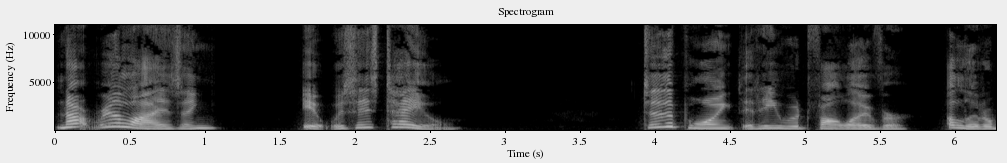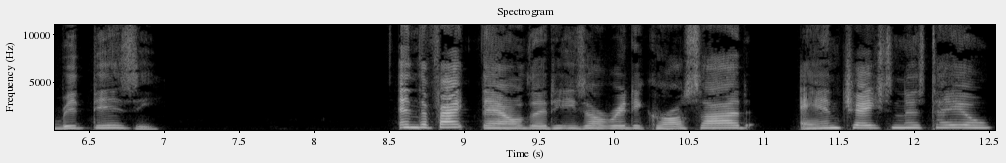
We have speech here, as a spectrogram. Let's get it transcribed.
not realizing it was his tail, to the point that he would fall over a little bit dizzy. And the fact now that he's already cross-eyed and chasing his tail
